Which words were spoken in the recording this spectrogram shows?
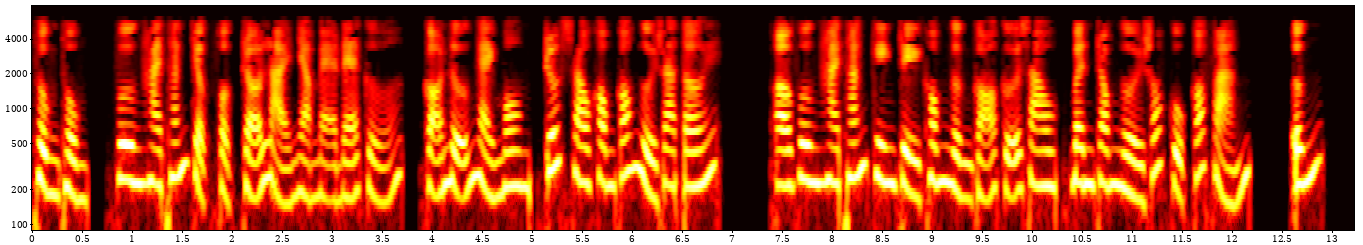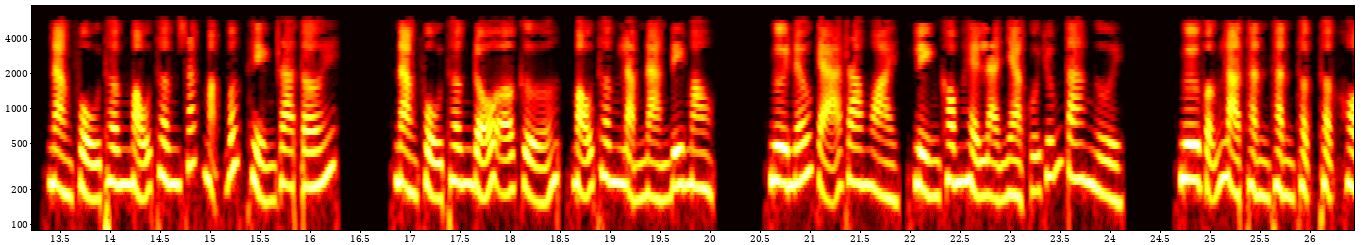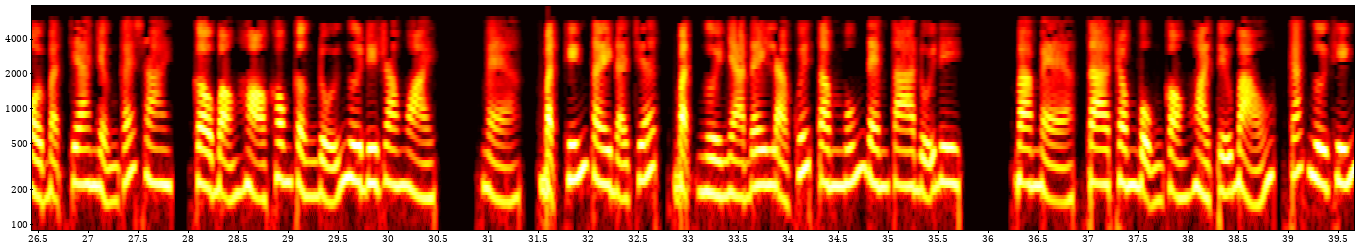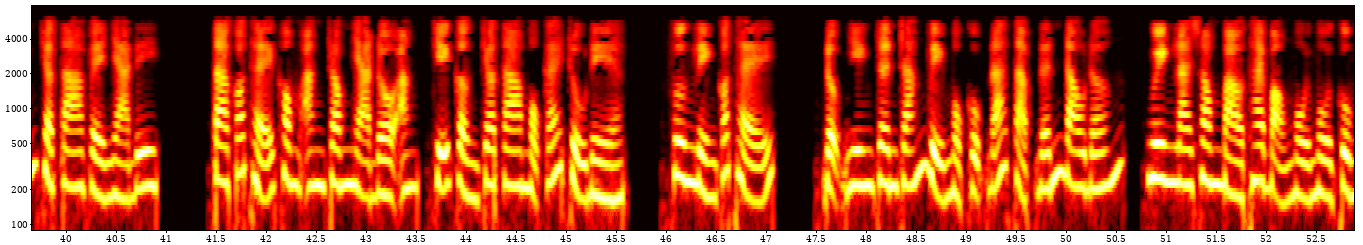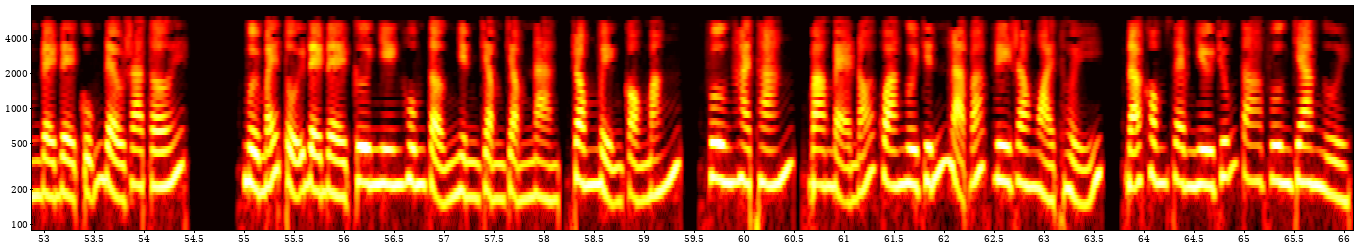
Thùng thùng, vương hai tháng chật Phật trở lại nhà mẹ đẻ cửa, cỏ nửa ngày môn, trước sau không có người ra tới. Ở vương hai tháng kiên trì không ngừng gõ cửa sau, bên trong người rốt cuộc có phản, ứng. Nàng phụ thân mẫu thân sắc mặt bất thiện ra tới. Nàng phụ thân đổ ở cửa, mẫu thân làm nàng đi mau. Ngươi nếu cả ra ngoài, liền không hề là nhà của chúng ta người. Ngươi vẫn là thành thành thật thật hồi bạch gia nhận cái sai, cầu bọn họ không cần đuổi ngươi đi ra ngoài, Mẹ, Bạch Kiến Tây đã chết, Bạch người nhà đây là quyết tâm muốn đem ta đuổi đi. Ba mẹ, ta trong bụng còn hoài tiểu bảo, các ngươi khiến cho ta về nhà đi. Ta có thể không ăn trong nhà đồ ăn, chỉ cần cho ta một cái trụ địa. Phương liền có thể. Đột nhiên trên trán bị một cục đá tạp đến đau đớn, nguyên lai song bào thai bọn mùi mùi cùng đề đề cũng đều ra tới. Mười mấy tuổi đề đề cư nhiên hung tận nhìn chầm chầm nàng, trong miệng còn mắng, Vương hai tháng, ba mẹ nói qua ngươi chính là bác đi ra ngoài thủy, đã không xem như chúng ta vương gia người.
